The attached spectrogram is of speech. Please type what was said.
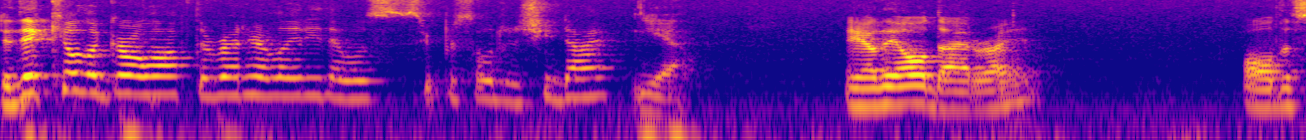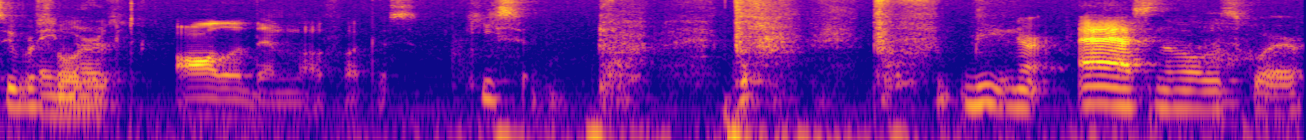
Did they kill the girl off, the red hair lady that was super soldier? Did she die? yeah, Yeah, they all died, right? All the super they soldiers. all of them motherfuckers. He said, beating her ass in the middle of the square.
